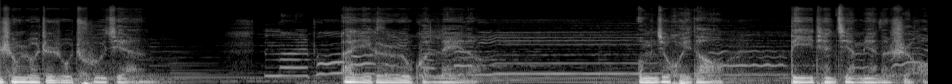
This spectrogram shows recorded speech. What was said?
人生若只如初见，爱一个人如果累了，我们就回到第一天见面的时候，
